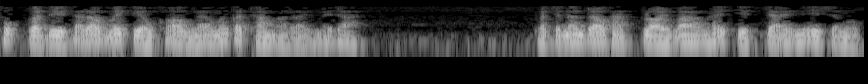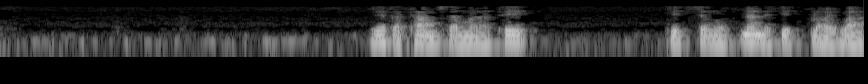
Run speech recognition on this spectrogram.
ทุกข์ก็ดี ถ้าเราไม่เกี่ยวข้องแล้ว มันก็ทำอะไรไม่ได้ เพราะฉะนั้นเราหัดปล่อยวางให้จิตใจนี่สงบเรียกว่าทำสมาธิ จิตสงบนั่นแหละจิตปล่อยวาง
